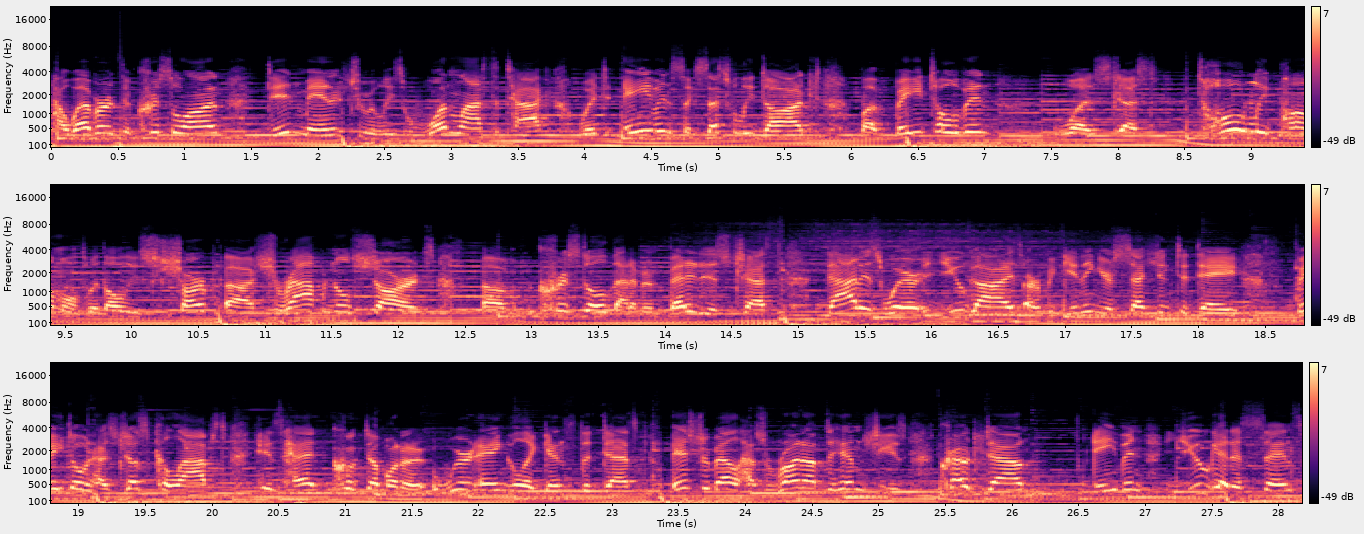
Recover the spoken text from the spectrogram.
However, the Crystallon did manage to release one last attack, which Avon successfully dodged, but Beethoven was just totally pummeled with all these sharp uh, shrapnel shards of crystal that have embedded in his chest. That is where you guys are beginning your session today. Beethoven has just collapsed, his head cooked up on a weird angle against the desk. Istrabel has run up to him, she's crouched down. Avon, you get a sense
